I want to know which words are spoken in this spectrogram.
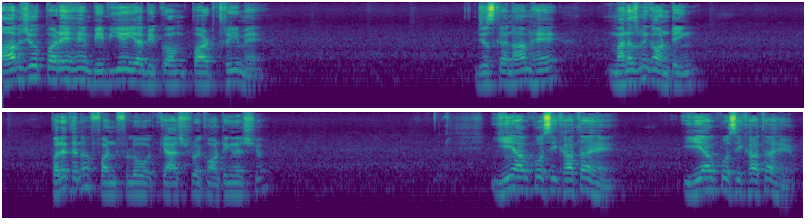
आप जो पढ़े हैं बीबीए या बीकॉम पार्ट थ्री में, जिसका नाम है मैनेजमेंट अकाउंटिंग पढ़े थे ना? Fund flow cash flow accounting ratio ये आपको सिखाता है, ये आपको सिखाता है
